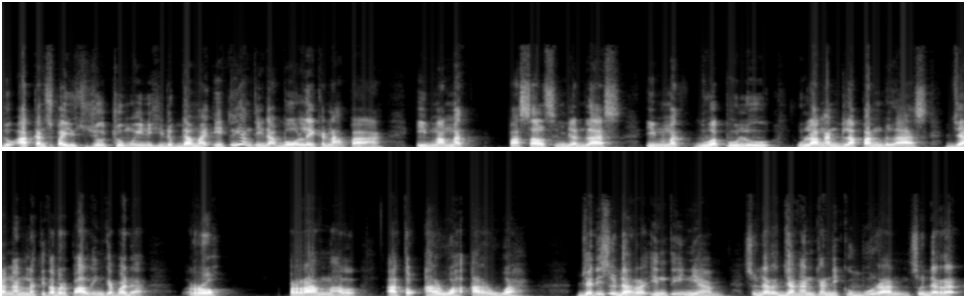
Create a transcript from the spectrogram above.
doakan supaya cucumu ini hidup damai. Itu yang tidak boleh. Kenapa? Imamat pasal 19 Imamat 20, ulangan 18. Janganlah kita berpaling kepada roh peramal atau arwah-arwah. Jadi saudara intinya, saudara jangankan di kuburan, saudara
